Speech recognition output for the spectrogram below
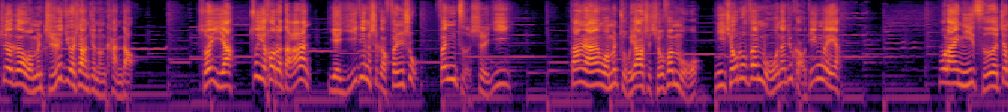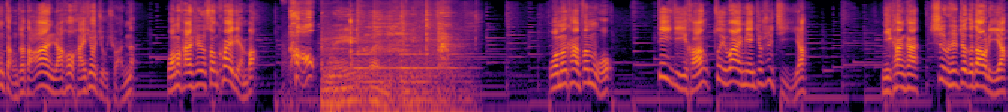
这个我们直觉上就能看到，所以呀，最后的答案也一定是个分数，分子是一。当然，我们主要是求分母，你求出分母那就搞定了呀。布莱尼茨正等着答案，然后含笑九泉呢。我们还是算快点吧。好，没问题。我们看分母，第几行最外面就是几呀？你看看是不是这个道理呀？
